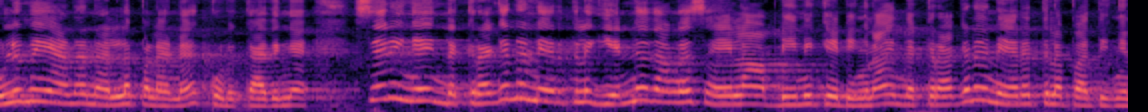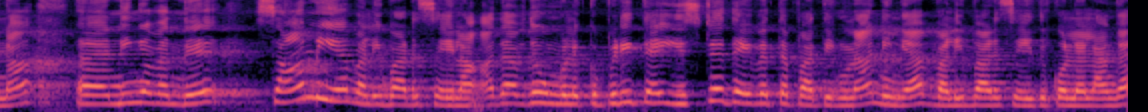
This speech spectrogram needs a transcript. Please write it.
முழுமையான நல்ல பலனை கொடுக்காதுங்க. சரிங்க இந்த கிரகண நேரத்தில் என்னதாங்க செய்யலாம் அப்படின்னு கேட்டிங்கன்னா இந்த கிரகண நேரத்தில் பார்த்தீங்கன்னா நீங்கள் வந்து சாமியை வழிபாடு செய்யலாம். அதாவது உங்களுக்கு பிடித்த இஷ்ட தெய்வத்தை பார்த்தீங்கன்னா நீங்கள் வழிபாடு செய்து கொள்ளலாங்க.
